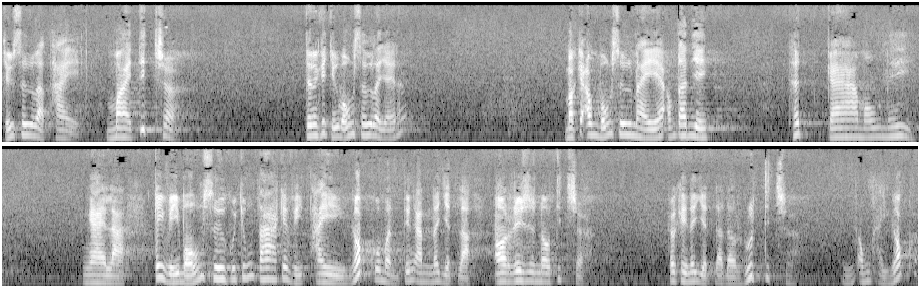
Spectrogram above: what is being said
chữ sư là thầy, my teacher. Cho nên cái chữ bổn sư là vậy đó. Mà cái ông bổn sư này ông tên gì? Thích ca mâu ni. Ngài là cái vị bổn sư của chúng ta, cái vị thầy gốc của mình. Tiếng anh nó dịch là original teacher. Có khi nó dịch là the root teacher. Ông thầy gốc đó.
